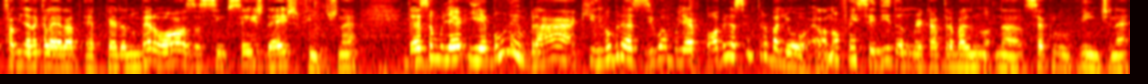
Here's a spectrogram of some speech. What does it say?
a família naquela era, época era numerosa, 5, 6, 10 filhos, né? Então, essa mulher, e é bom lembrar que no Brasil a mulher pobre ela sempre trabalhou, ela não foi inserida no mercado de trabalho no, no século XX, né?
